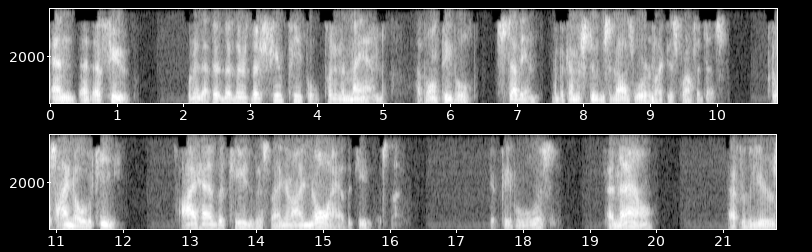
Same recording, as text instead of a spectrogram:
And, and a few will do that. There, there, there's there's few people put a demand upon people studying and becoming students of God's word like this prophet does. Because I know the key. I have the key to this thing, and I know I have the key to this thing. If people will listen. And now, after the years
